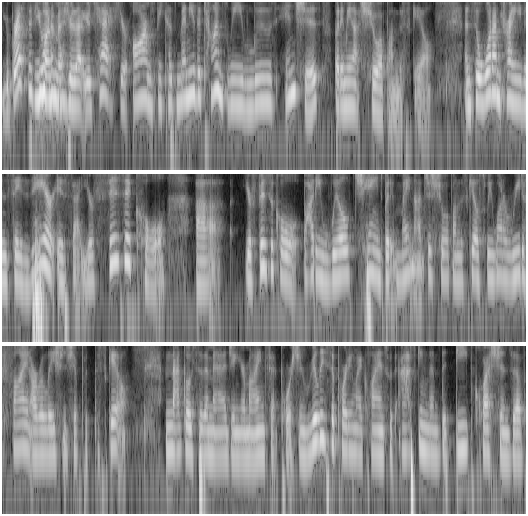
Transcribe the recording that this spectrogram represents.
your breasts if you want to measure that, your chest, your arms, because many of the times we lose inches, but it may not show up on the scale. And so, what I'm trying to even say there is that your physical, uh, your physical body will change, but it might not just show up on the scale. So we want to redefine our relationship with the scale. And that goes to the managing your mindset portion, really supporting my clients with asking them the deep questions of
